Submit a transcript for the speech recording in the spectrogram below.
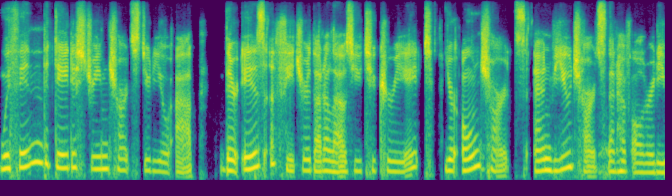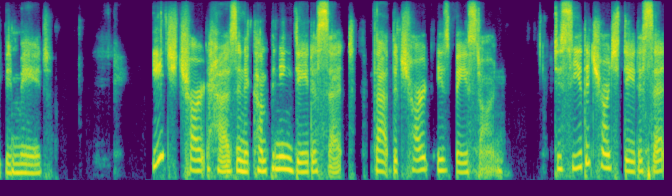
Within the DataStream Chart Studio app, there is a feature that allows you to create your own charts and view charts that have already been made. Each chart has an accompanying data set that the chart is based on. To see the chart's dataset,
